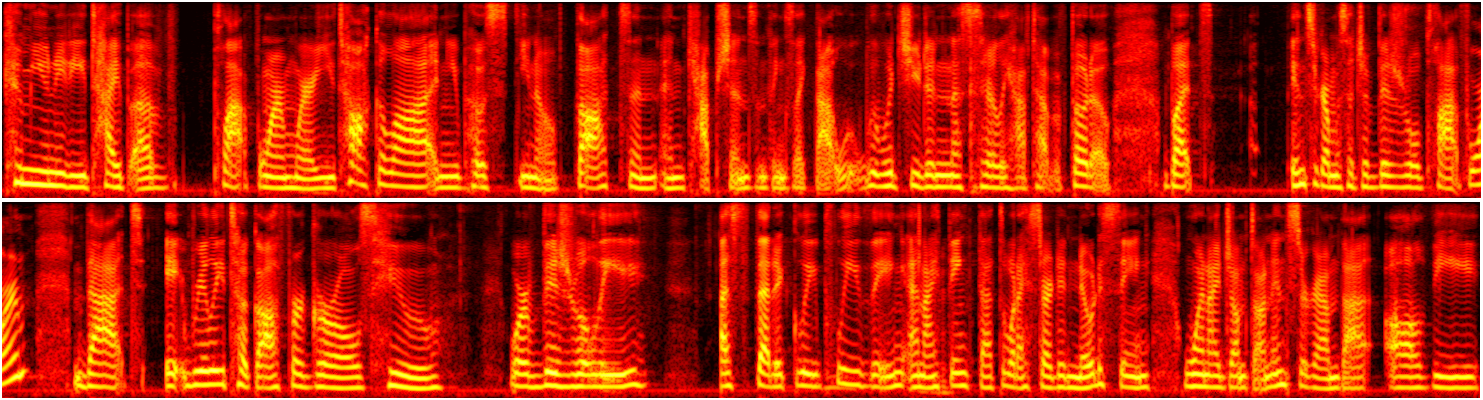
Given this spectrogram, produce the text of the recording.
community type of platform where you talk a lot and you post, you know, thoughts and, and captions and things like that, w- which you didn't necessarily have to have a photo. But Instagram was such a visual platform that it really took off for girls who were visually aesthetically pleasing. And i think that's what i started noticing when i jumped on instagram that all the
